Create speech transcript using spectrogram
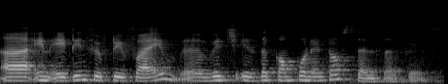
uh, in 1855 uh, which is the component of cell surface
